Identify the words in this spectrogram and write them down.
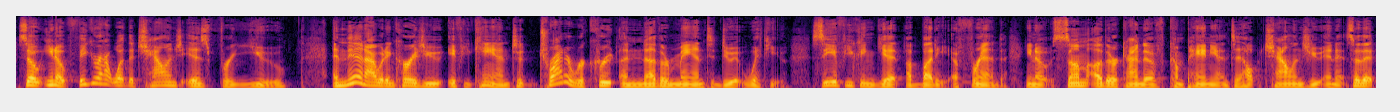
So, you know, figure out what the challenge is for you and then I would encourage you, if you can, to try to recruit another man to do it with you. See if you can get a buddy, a friend, you know, some other kind of companion to help challenge you in it so that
